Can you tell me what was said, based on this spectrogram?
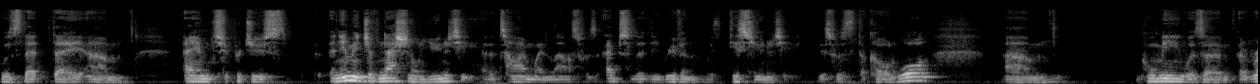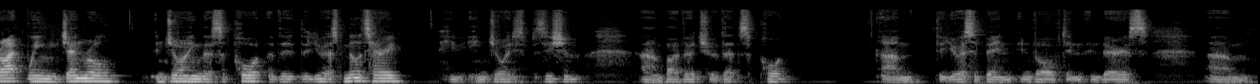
was that they um, aimed to produce an image of national unity at a time when Laos was absolutely riven with disunity. This was the Cold War. Um, was a, a right wing general enjoying the support of the, the US military he enjoyed his position um, by virtue of that support. Um, the US had been involved in, in various um,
